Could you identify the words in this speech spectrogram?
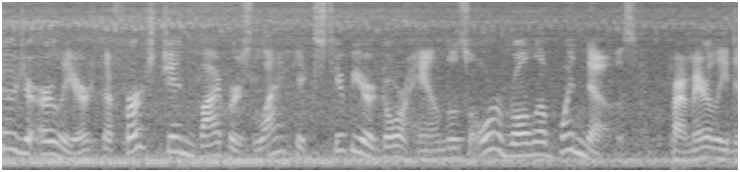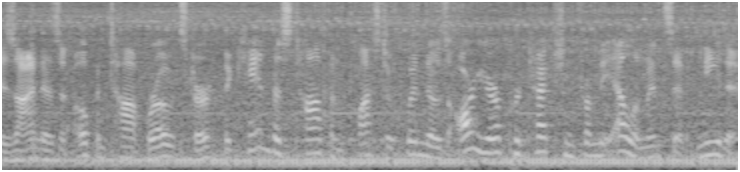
showed you earlier, the first gen Vipers lack exterior door handles or roll-up windows. Primarily designed as an open-top roadster, the canvas top and plastic windows are your protection from the elements if needed.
